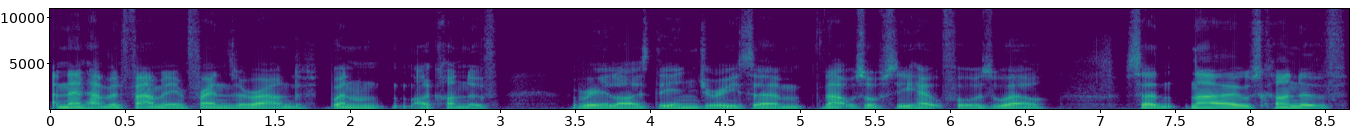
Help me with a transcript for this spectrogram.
and then having family and friends around when I kind of realised the injuries, um, that was obviously helpful as well. So no, it was kind of,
